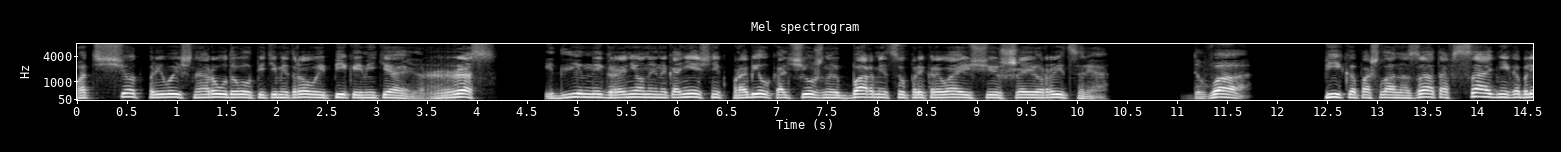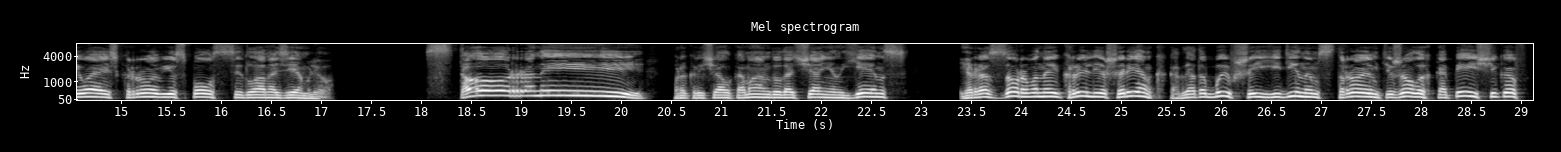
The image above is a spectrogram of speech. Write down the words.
Подсчет привычно орудовал пятиметровой пикой Митяй. «Раз!» И длинный граненый наконечник пробил кольчужную бармицу, прикрывающую шею рыцаря. «Два!» Пика пошла назад, а всадник, обливаясь кровью, сполз с седла на землю. «Стороны!» — прокричал команду датчанин Йенс, и разорванные крылья шеренг, когда-то бывшие единым строем тяжелых копейщиков,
